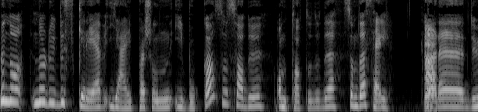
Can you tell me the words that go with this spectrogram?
Men nå, når du beskrev jeg-personen i boka, så sa du, omtalte du det som deg selv. Ja. Er det du?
